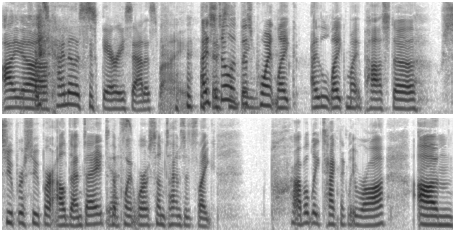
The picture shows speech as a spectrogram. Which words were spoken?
I uh, It's kind of scary satisfying. I There's still at this point like I like my pasta super super al dente to the point where sometimes it's like probably technically raw. Um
